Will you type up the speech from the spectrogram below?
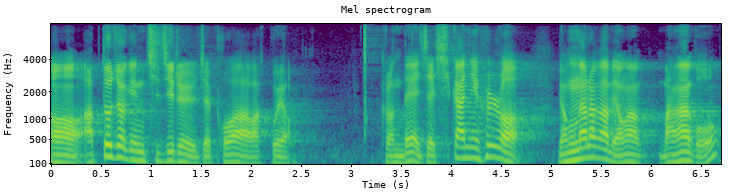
어, 압도적인 지지를 이제 보아왔고요. 그런데 이제 시간이 흘러 명나라가 명하, 망하고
